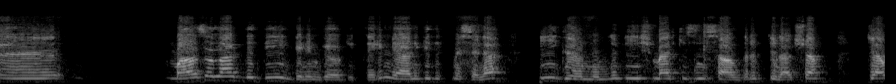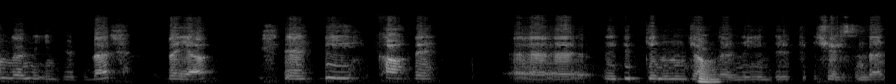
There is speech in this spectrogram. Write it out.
e, mağazalar da değil benim gördüklerim. Yani gidip mesela iyi görünümlü bir iş merkezini saldırıp dün akşam camlarını indirdiler veya işte bir kahve e, dükkanının camlarını indirip içerisinden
